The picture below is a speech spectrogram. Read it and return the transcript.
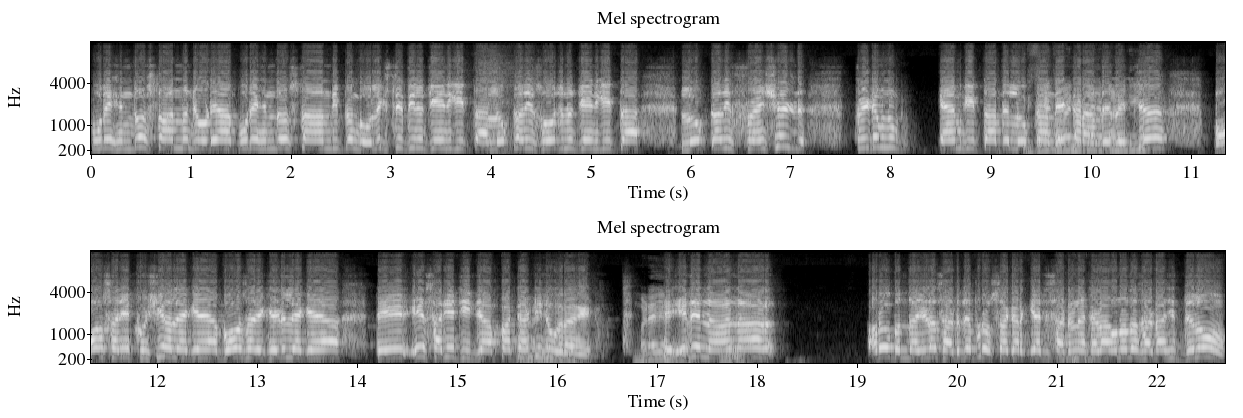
ਪੂਰੇ ਹਿੰਦੁਸਤਾਨ ਨੂੰ ਜੋੜਿਆ। ਪੂਰੇ ਹਿੰਦੁਸਤਾਨ ਦੀ ਭੂਗੋਲਿਕ ਸਥਿਤੀ ਨੂੰ ਚੇਂਜ ਕੀਤਾ। ਲੋਕਾਂ ਦੀ ਸੋਚ ਨੂੰ ਚੇਂਜ ਕੀਤਾ। ਲੋਕਾਂ ਦੀ ਫਾਈਨੈਂਸ਼ੀਅਲ ਫ੍ਰੀडम ਨੂੰ ਕਾਇਮ ਕੀਤਾ ਤੇ ਲੋਕਾਂ ਦੇ ਘਰਾਂ ਦੇ ਵਿੱਚ ਬਹੁਤ ਸਾਰੀਆਂ ਖੁਸ਼ੀਆਂ ਲੈ ਕੇ ਆਇਆ ਬਹੁਤ ਸਾਰੇ ਖੇਡ ਲੈ ਕੇ ਆਇਆ ਤੇ ਇਹ ਸਾਰੀਆਂ ਚੀਜ਼ਾਂ ਆਪਾਂ ਕੰਟੀਨਿਊ ਕਰਾਂਗੇ। ਤੇ ਇਹਦੇ ਨਾਲ ਨਾਲ ਔਰ ਉਹ ਬੰਦਾ ਜਿਹੜਾ ਸਾਡੇ ਤੇ ਭਰੋਸਾ ਕਰਕੇ ਅੱਜ ਸਾਡੇ ਨਾਲ ਖੜਾ ਉਹਨਾਂ ਦਾ ਸਾਡਾ ਅਸੀਂ ਦਿਲੋਂ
